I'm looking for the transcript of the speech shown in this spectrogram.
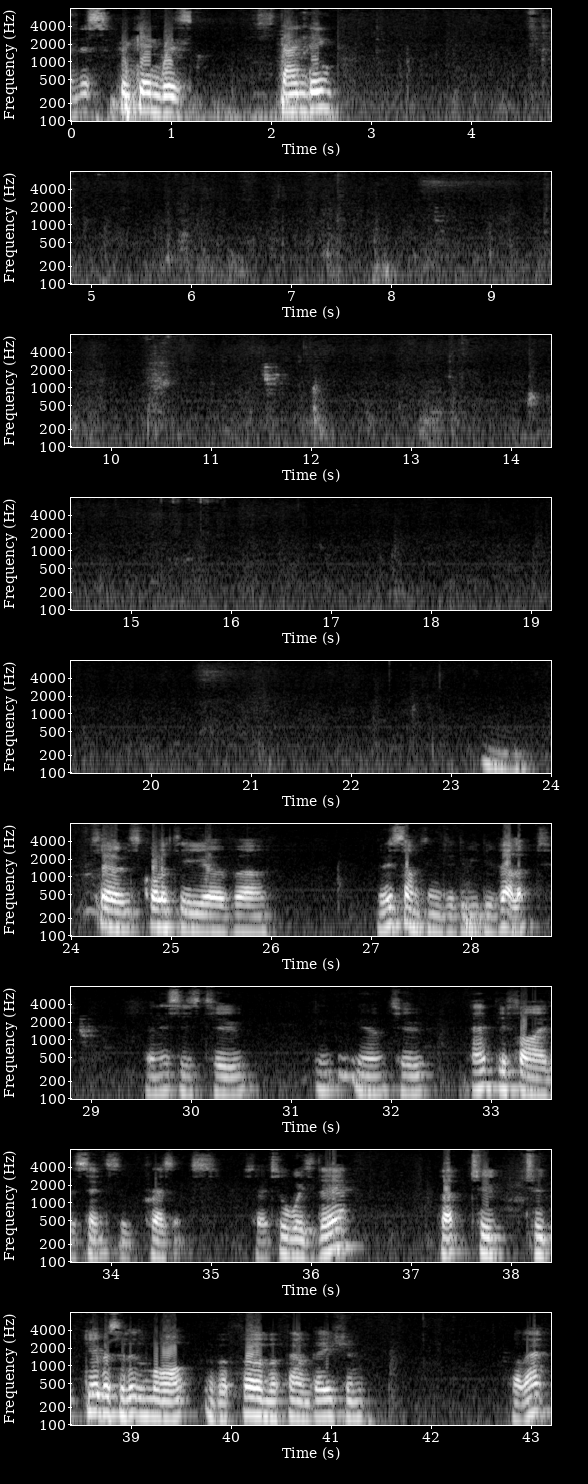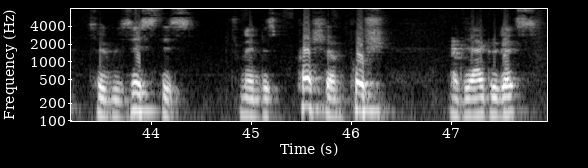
And this begin with standing. So this quality of uh, there is something to be developed, and this is to you know to amplify the sense of presence. So it's always there, but to to give us a little more of a firmer foundation for that to resist this tremendous pressure and push of the aggregates.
